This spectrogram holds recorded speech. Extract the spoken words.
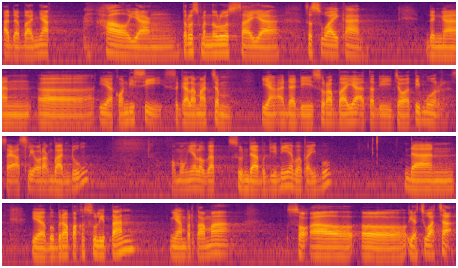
ada banyak hal yang terus-menerus saya sesuaikan dengan uh, ya kondisi segala macam yang ada di Surabaya atau di Jawa Timur. Saya asli orang Bandung, ngomongnya logat Sunda begini ya Bapak Ibu. Dan ya beberapa kesulitan. Yang pertama soal uh, ya cuaca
